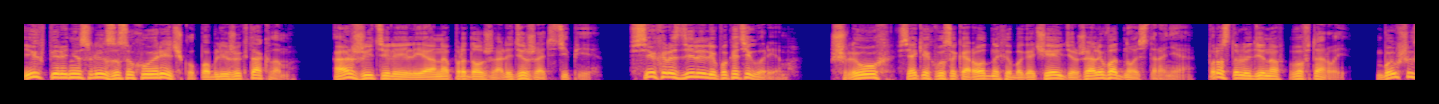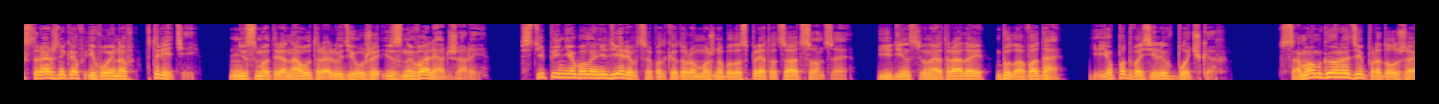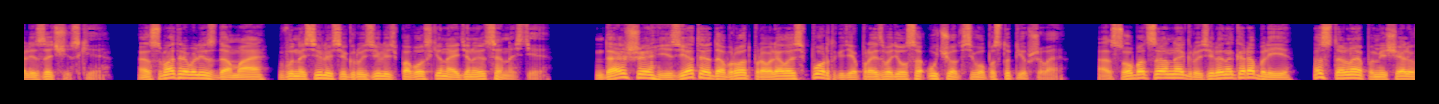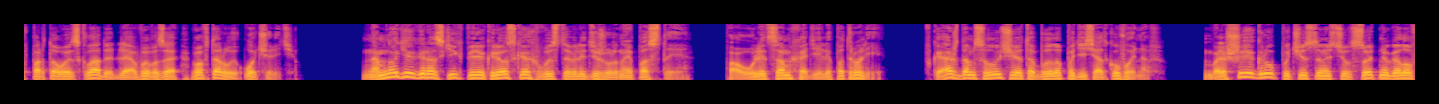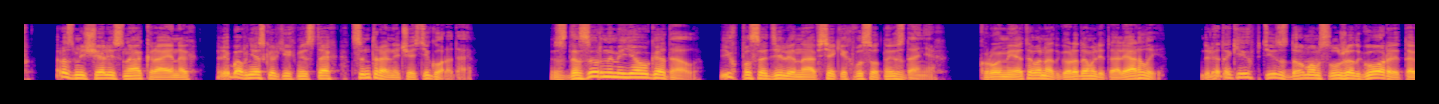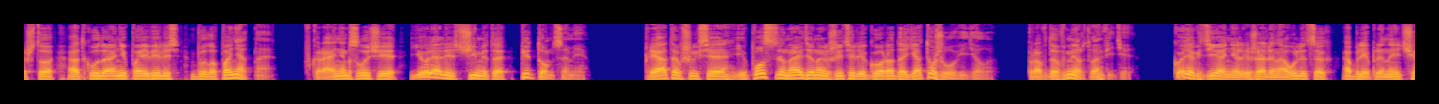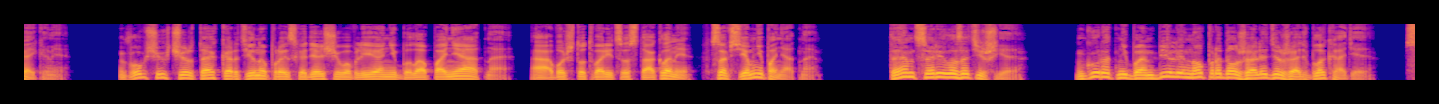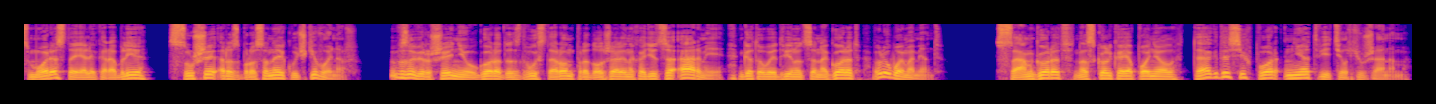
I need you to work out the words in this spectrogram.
Их перенесли за сухую речку, поближе к таклам. А жители Ильяна продолжали держать степи. Всех разделили по категориям. Шлюх, всяких высокородных и богачей держали в одной стороне, простолюдинов — во второй, бывших стражников и воинов — в третьей. Несмотря на утро, люди уже изнывали от жары. В степи не было ни деревца, под которым можно было спрятаться от солнца. Единственной отрадой была вода. Ее подвозили в бочках. В самом городе продолжали зачистки. Осматривались дома, выносились и грузились в повозки найденные ценности. Дальше изъятое добро отправлялось в порт, где производился учет всего поступившего. Особо ценное грузили на корабли, остальное помещали в портовые склады для вывоза во вторую очередь. На многих городских перекрестках выставили дежурные посты. По улицам ходили патрули. В каждом случае это было по десятку воинов. Большие группы численностью в сотню голов размещались на окраинах, либо в нескольких местах центральной части города. С дозорными я угадал. Их посадили на всяких высотных зданиях. Кроме этого, над городом летали орлы. Для таких птиц домом служат горы, так что откуда они появились, было понятно. В крайнем случае, являлись чьими-то питомцами. Прятавшихся и после найденных жителей города я тоже увидел. Правда, в мертвом виде. Кое-где они лежали на улицах, облепленные чайками. В общих чертах картина происходящего в Лиане была понятна, а вот что творится с таклами, совсем непонятно. Там царило затишье. Город не бомбили, но продолжали держать в блокаде. С моря стояли корабли, с суши разбросанные кучки воинов. В завершении у города с двух сторон продолжали находиться армии, готовые двинуться на город в любой момент. Сам город, насколько я понял, так до сих пор не ответил южанам.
